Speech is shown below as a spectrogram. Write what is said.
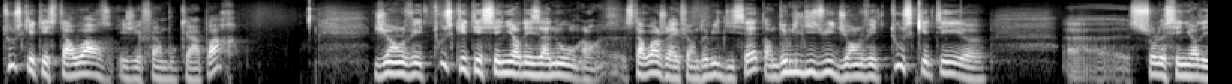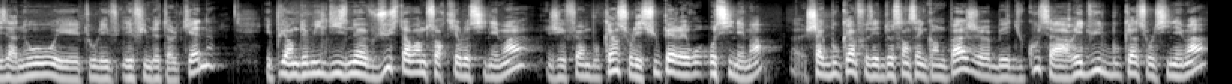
tout ce qui était Star Wars et j'ai fait un bouquin à part. J'ai enlevé tout ce qui était Seigneur des Anneaux. Alors, Star Wars, je l'avais fait en 2017. En 2018, j'ai enlevé tout ce qui était euh, euh, sur le Seigneur des Anneaux et tous les films de Tolkien. Et puis en 2019, juste avant de sortir le cinéma, j'ai fait un bouquin sur les super-héros au cinéma. Euh, chaque bouquin faisait 250 pages, mais du coup ça a réduit le bouquin sur le cinéma,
